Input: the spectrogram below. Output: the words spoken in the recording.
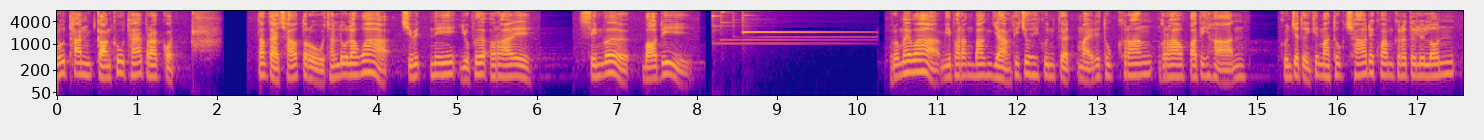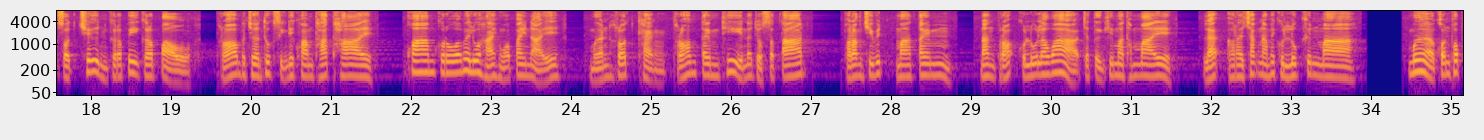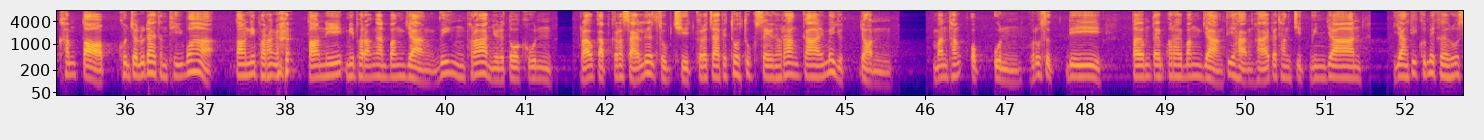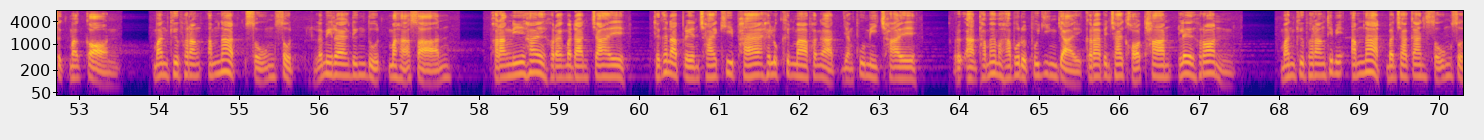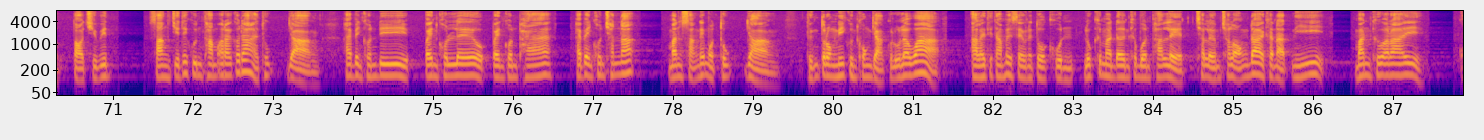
รู้ทันก่อนคู่แท้ปรากฏ ตั้งแต่เช้าตรู่ฉันรู้แล้วว่าชีวิตนี้อยู่เพื่ออะไร Silver Body รู้ไหมว่ามีพลังบางอย่างที่ช่วยให้คุณเกิดใหม่ได้ทุกครั้ง ราวปาฏิหาริย์คุณจะตื่นขึ้นมาทุกเช้าด้วยความกระตือรือร้น สดชื่น กระปี้กระเป๋า พร้อมเผชิญทุกสิ่งด้วยความท้าทาย ความกลัวไม่รู้หายหัวไปไหน เหมือนรถแข่งพร้อมเต็มที่ณจุดสตาร์ท พลังชีวิตมาเต็ม นั่นเพราะคุณรู้แล้วว่าจะตื่นขึ้นมาทำไม และอะไรชักนำให้คุณลุกขึ้นมา เมื่อค้นพบคำตอบ คุณจะรู้ได้ทันทีว่า ตอนนี้พลังงานตอนนี้มีพลังงานบางอย่างวิ่งพร่านอยู่ในตัวคุณราวกับกระแสเลือดสูบฉีดกระจายไปทั่วทุกเซลล์ในร่างกายไม่หยุดหย่อน มันทั้งอบอุ่นรู้สึกดี เติมเต็มอะไรบางอย่างที่ห่างหายไปทางจิตวิญญาณ อย่างที่คุณไม่เคยรู้สึกมาก่อน มันคือพลังอำนาจสูงสุด และมีแรงดึงดูดมหาศาล พลังนี้ให้แรงบันดาลใจ ถึงขนาดเปลี่ยนชายขี้แพ้ให้ลุกขึ้นมาผงาดอย่างผู้มีชัย หรืออาจทำให้มหาบุรุษผู้ยิ่งใหญ่กลายเป็นชายขอทานเล่ร่อน มันคือพลังที่มีอำนาจบัญชาการสูงสุดต่อชีวิต สั่งจิตให้คุณทำอะไรก็ได้ทุกอย่าง ให้เป็นคนดี เป็นคนเลว เป็นคนแพ้ ให้เป็นคนชนะ มันสั่งได้หมดทุกอย่าง ถึงตรงนี้คุณคงอยากรู้แล้วว่า อะไรที่ทำให้เซลล์ในตัวคุณ ลุกขึ้นมาเดินขบวนพาเลทเฉลิมฉลองได้ขนาดนี้ มันคืออะไร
